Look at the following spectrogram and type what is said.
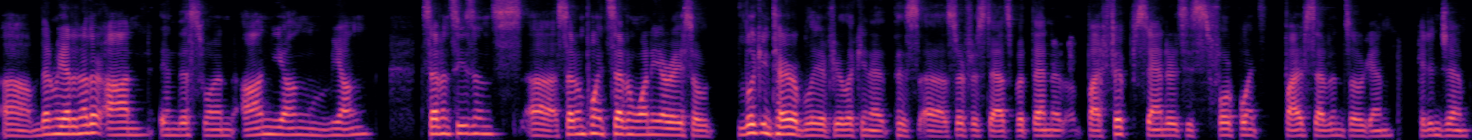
Um, then we had another on in this one, on Young Myung, seven seasons, uh, 7.71 ERA. So looking terribly if you're looking at this uh, surface stats, but then uh, by FIP standards, he's 4.57. So again, hidden gem,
